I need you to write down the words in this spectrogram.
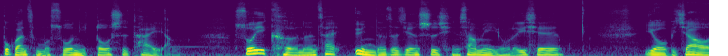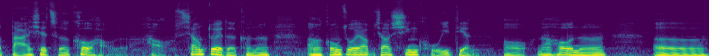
不管怎么说，你都是太阳，所以可能在运的这件事情上面有了一些，有比较打一些折扣。好了，好，相对的可能呃工作要比较辛苦一点哦。然后呢，呃，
